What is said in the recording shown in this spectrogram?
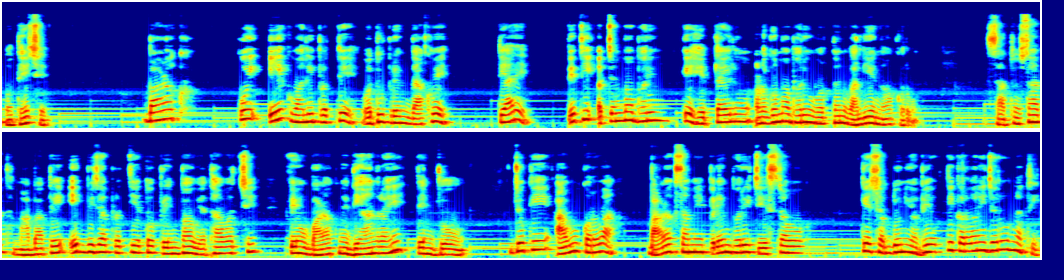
વધે છે. બાળક કોઈ એક વાલી પ્રત્યે વધુ પ્રેમ દાખવે, ત્યારે તેથી અચંબા ભર્યું કે હેપતાયેલું અણગમા ભર્યું વર્તન વાલીએ ન કરવું. સાથોસાથ મા બાપે એકબીજા પ્રત્યે તો પ્રેમભાવ યથાવત છે, તેવું બાળકને ધ્યાન રહે તેમ જોવું. જો કે આવું કરવા બાળક સામે પ્રેમભરી ચેષ્ટાઓ કે શબ્દોની અભિવ્યક્તિ કરવાની જરૂર નથી.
